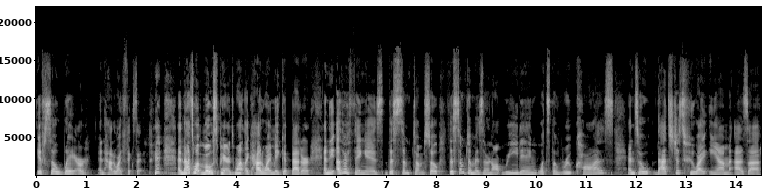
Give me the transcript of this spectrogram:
If so, where? And how do I fix it? and that's what most parents want. Like, how do I make it better? And the other thing is the symptom. So, the symptom is they're not reading. What's the root cause? And so, that's just who I am as a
